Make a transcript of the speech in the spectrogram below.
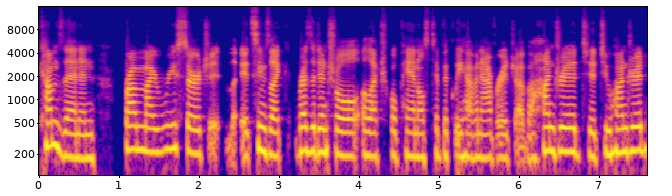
comes in. And from my research, it, it, seems like residential electrical panels typically have an average of 100 to 200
